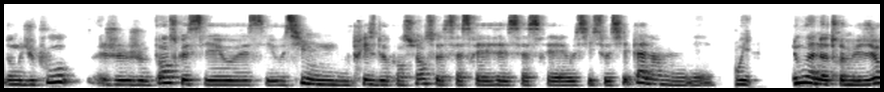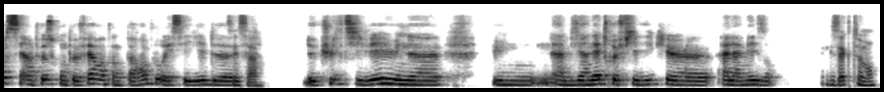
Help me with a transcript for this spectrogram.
donc du coup, je, je pense que c'est euh, c'est aussi une prise de conscience. Ça serait ça serait aussi sociétal. Hein, mais oui. Nous, à notre mesure, c'est un peu ce qu'on peut faire en tant que parents pour essayer de ça. de cultiver une, une un bien-être physique euh, à la maison. Exactement.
